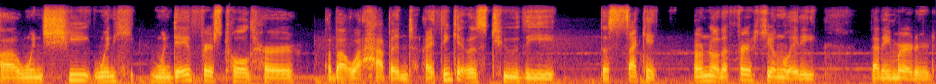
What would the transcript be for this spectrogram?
uh, when she when he when Dave first told her about what happened, I think it was to the the second or no, the first young lady that he murdered.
